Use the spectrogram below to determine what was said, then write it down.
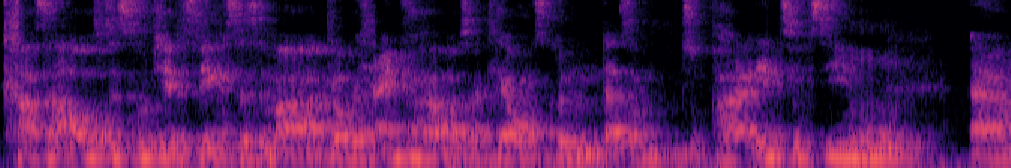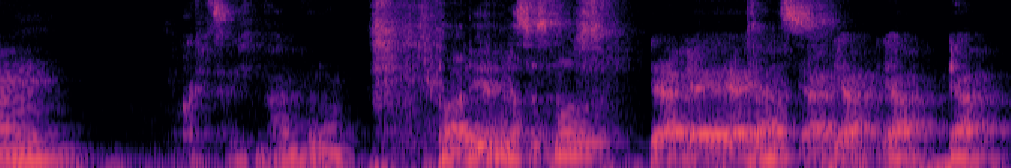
krasser ausdiskutiert, deswegen ist es immer, glaube ich, einfacher aus Erklärungsgründen da so, so Parallelen zu ziehen. Mhm. Ähm, oh Gott, jetzt habe ich den Faden verloren. Parallelen, Rassismus, Ja, ja, ja, ja, ja, Trans- ja, ja, ja, ja.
